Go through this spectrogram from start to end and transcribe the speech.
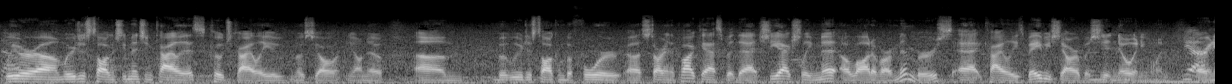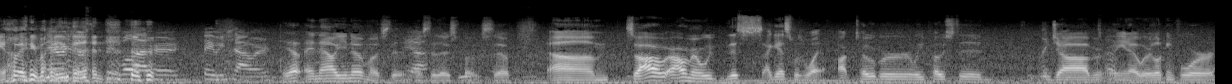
So. We were um, we were just talking. She mentioned Kylie. That's Coach Kylie, who most y'all y'all know. Um, but we were just talking before uh, starting the podcast, but that she actually met a lot of our members at Kylie's baby shower, but she didn't know anyone yeah. or any, anybody. They were just people at her baby shower. Yep, and now you know most of Yeah. most of those folks. So, um, so I, I remember we, this. I guess was what October we posted a job. Oh. You know, we are looking for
